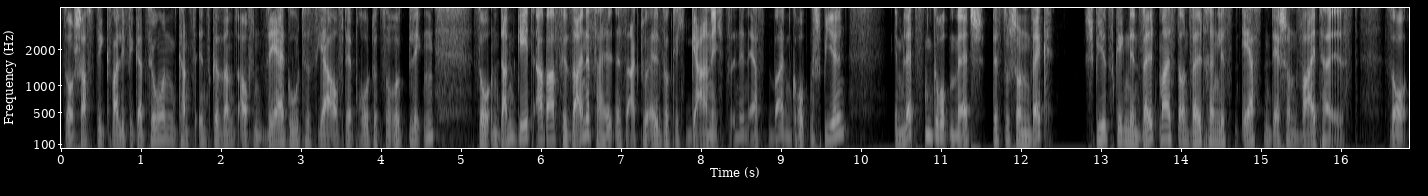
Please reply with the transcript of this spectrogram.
So, schaffst die Qualifikation, kannst insgesamt auf ein sehr gutes Jahr auf der Proto zurückblicken. So, und dann geht aber für seine Verhältnisse aktuell wirklich gar nichts in den ersten beiden Gruppenspielen. Im letzten Gruppenmatch bist du schon weg, spielst gegen den Weltmeister und Weltranglisten Ersten, der schon weiter ist. So,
